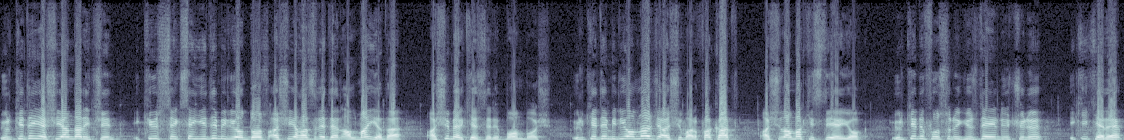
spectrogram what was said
Ülkede yaşayanlar için 287 milyon doz aşıyı hazır eden Almanya'da aşı merkezleri bomboş. Ülkede milyonlarca aşı var fakat aşılamak isteyen yok. Ülke nüfusunun %53'ünü iki kere,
